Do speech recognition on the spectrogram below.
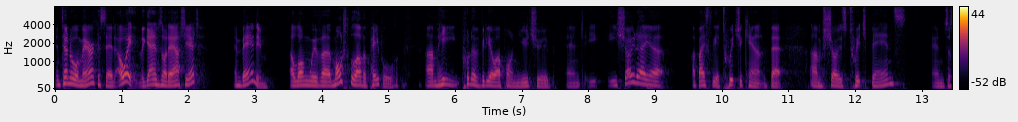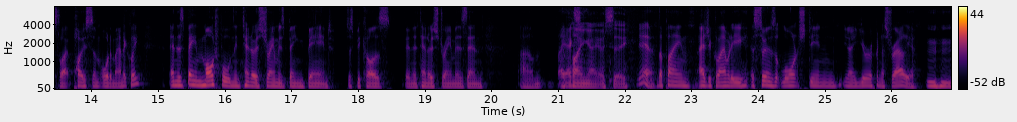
Nintendo America said, "Oh wait, the game's not out yet," and banned him, along with uh, multiple other people. Um, he put a video up on YouTube, and he, he showed a, uh, a basically a Twitch account that um, shows Twitch bans and just like posts them automatically. And there's been multiple Nintendo streamers being banned just because they're Nintendo streamers and um, they They're act- playing AOC. yeah, they're playing Age of Calamity as soon as it launched in you know Europe and Australia. Mm-hmm.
